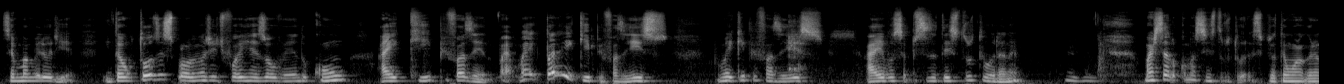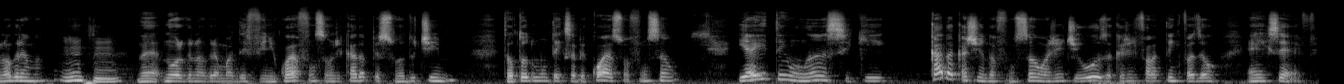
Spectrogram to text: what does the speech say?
sempre uma melhoria. Então, todos esses problemas a gente foi resolvendo com a equipe fazendo. Mas para a equipe fazer isso, para uma equipe fazer isso, aí você precisa ter estrutura, né? Uhum. Marcelo, como assim estrutura? Você precisa ter um organograma. Uhum. Né? No organograma define qual é a função de cada pessoa do time. Então todo mundo tem que saber qual é a sua função. E aí tem um lance que Cada caixinha da função a gente usa, que a gente fala que tem que fazer um RCF,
